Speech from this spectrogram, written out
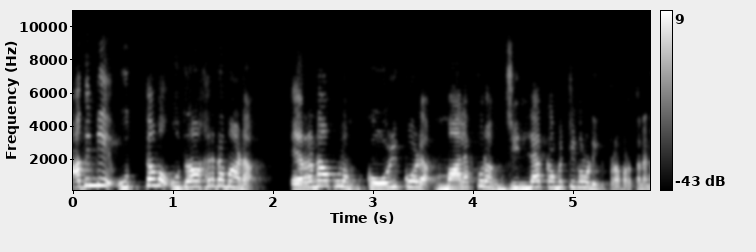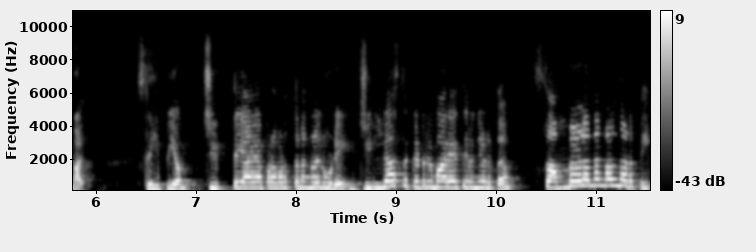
അതിന്റെ ഉത്തമ ഉദാഹരണമാണ് എറണാകുളം കോഴിക്കോട് മലപ്പുറം ജില്ലാ കമ്മിറ്റികളുടെ പ്രവർത്തനങ്ങൾ. സി പി എം ചിട്ടയായ പ്രവർത്തനങ്ങളിലൂടെ ജില്ലാ സെക്രട്ടറിമാരെ തിരഞ്ഞെടുത്ത് സമ്മേളനങ്ങൾ നടത്തി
